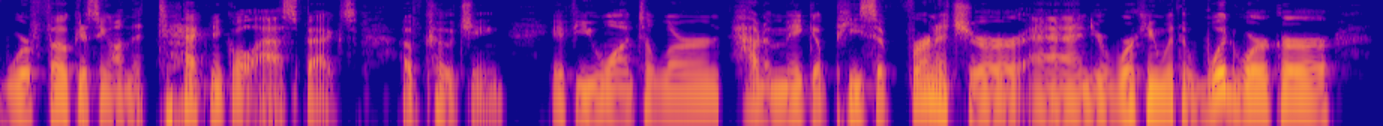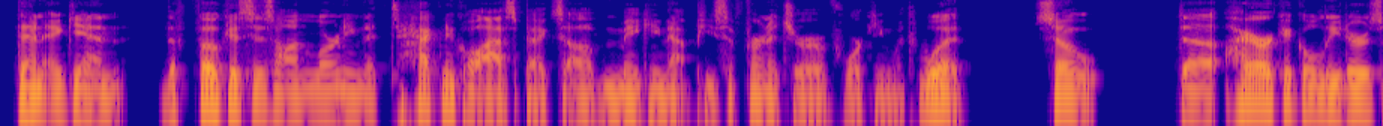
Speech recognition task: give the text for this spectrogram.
we're focusing on the technical aspects of coaching. If you want to learn how to make a piece of furniture and you're working with a woodworker, then again, the focus is on learning the technical aspects of making that piece of furniture of working with wood. So the hierarchical leaders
